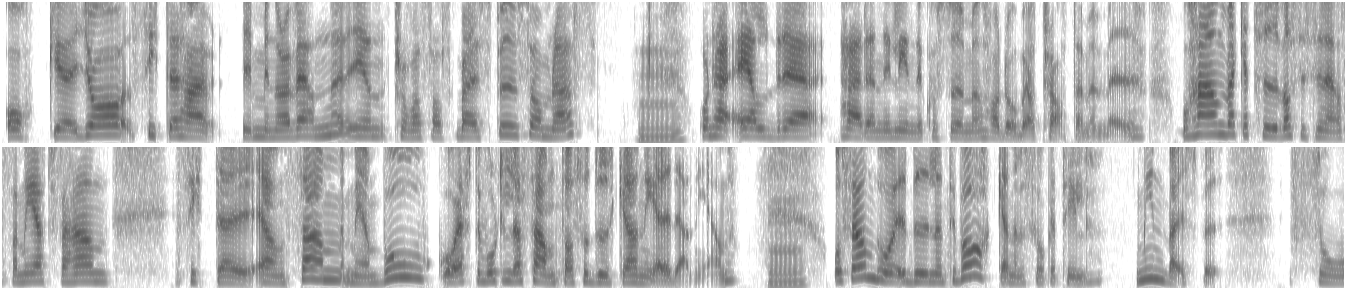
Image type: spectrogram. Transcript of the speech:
Och eh, jag sitter här med några vänner i en provensalsk bergsby i somras. Mm. Och den här äldre herren i linnekostymen har då börjat prata med mig. Och han verkar trivas i sin ensamhet för han sitter ensam med en bok och efter vårt lilla samtal så dyker han ner i den igen. Mm. Och sen då i bilen tillbaka när vi ska åka till min bergsby så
